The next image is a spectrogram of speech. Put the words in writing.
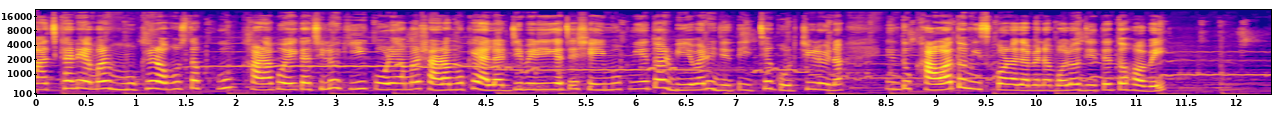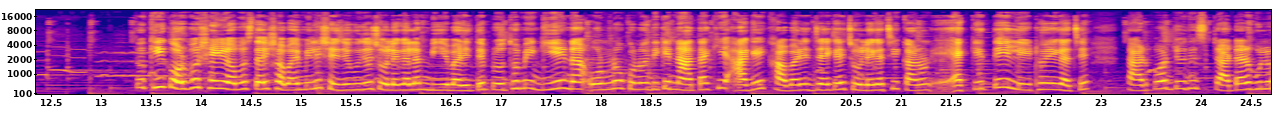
মাঝখানে আমার মুখের অবস্থা খুব খারাপ হয়ে গেছিল। কি করে আমার সারা মুখে অ্যালার্জি বেরিয়ে গেছে, সেই মুখ নিয়ে তো আর বিয়েবাড়ি যেতে ইচ্ছে করছিলই না। কিন্তু খাওয়া তো মিস করা যাবে না, বলো, যেতে তো হবেই। তো কি করব? সেই অবস্থায় সবাই মিলে সেজেগুজে চলে গেলাম বিয়ে বাড়িতে। প্রথমে গিয়ে না, অন্য কোনো দিকে না তাকিয়ে আগে খাবারের জায়গায় চলে গেছি, কারণ একেতেই লেট হয়ে গেছে। তারপর যদি স্টার্টারগুলো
